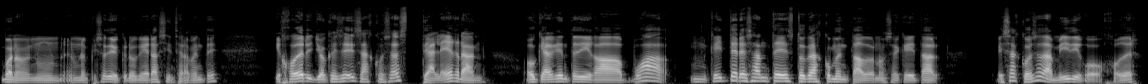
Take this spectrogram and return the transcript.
bueno, en un, en un episodio creo que era, sinceramente, y joder, yo qué sé, esas cosas te alegran, o que alguien te diga, ¡buah! Qué interesante esto que has comentado, no sé qué y tal. Esas cosas a mí digo, joder,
